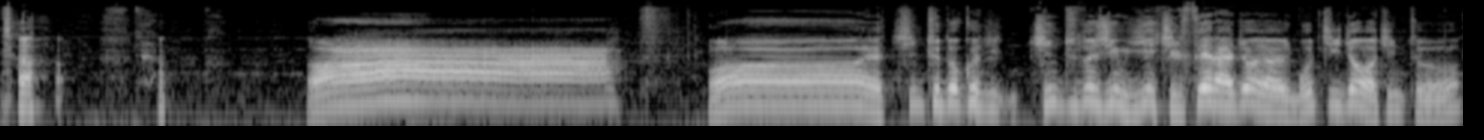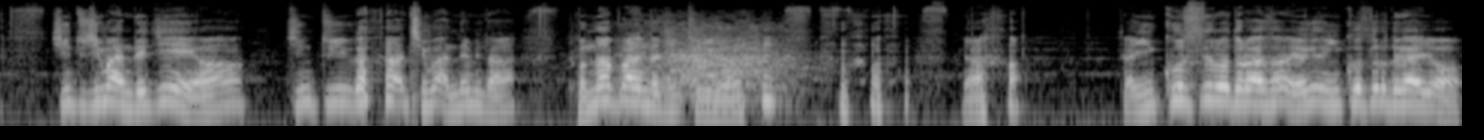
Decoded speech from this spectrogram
자. 와, 와, 진투도, 그, 진투도 지금 이제 질세라죠? 야, 못 지죠, 진투. 진투 지면 안 되지, 어? 진투가 지면 안 됩니다. 겁나 빠른다, 진투 지금. 자, 자, 인코스로 돌아서, 여기도 인코스로 들어가야죠.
